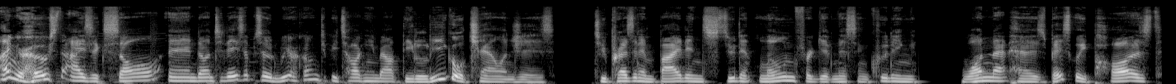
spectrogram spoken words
I'm your host, Isaac Saul, and on today's episode, we are going to be talking about the legal challenges to President Biden's student loan forgiveness, including one that has basically paused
